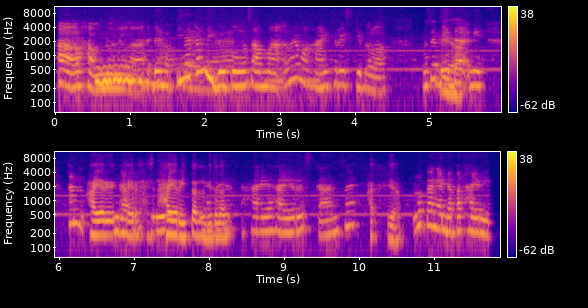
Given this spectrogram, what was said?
Alhamdulillah. Dan iya kan didukung sama memang high risk gitu loh. Maksudnya beda nih. Kan high Nggak high, return gitu kan high, high risk kan. Saya ya lu pengen dapat high return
